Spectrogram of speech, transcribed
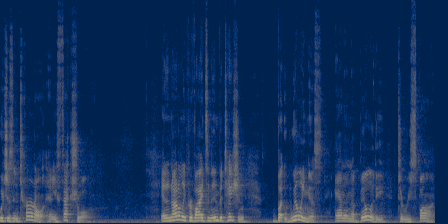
which is internal and effectual. And it not only provides an invitation, but willingness and an ability to respond.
